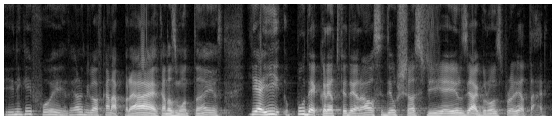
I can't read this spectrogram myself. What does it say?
E ninguém foi. Era melhor ficar na praia, ficar nas montanhas. E aí, por decreto federal, se deu chance de engenheiros e agrônomos projetarem.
